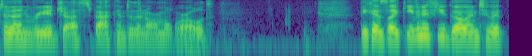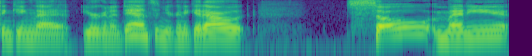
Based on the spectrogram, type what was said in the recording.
to then readjust back into the normal world. Because, like, even if you go into it thinking that you're going to dance and you're going to get out, so many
